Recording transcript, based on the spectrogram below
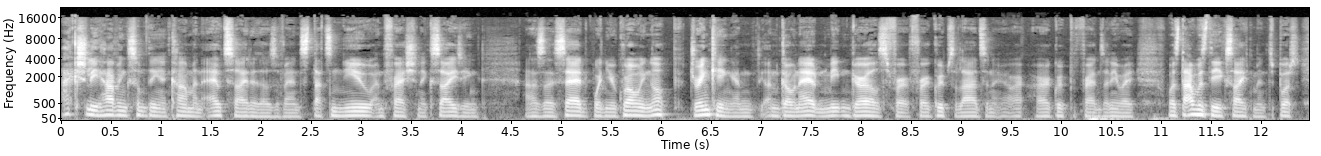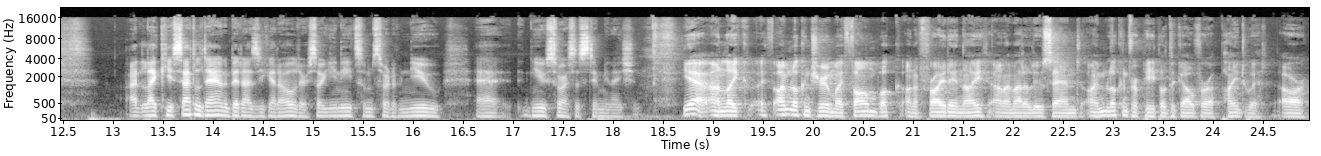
actually having something in common outside of those events that's new and fresh and exciting. As I said, when you're growing up, drinking and, and going out and meeting girls for, for groups of lads and our, our group of friends anyway, was that was the excitement. But like you settle down a bit as you get older, so you need some sort of new, uh, new source of stimulation. Yeah, and like if I'm looking through my phone book on a Friday night and I'm at a loose end, I'm looking for people to go for a pint with, or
